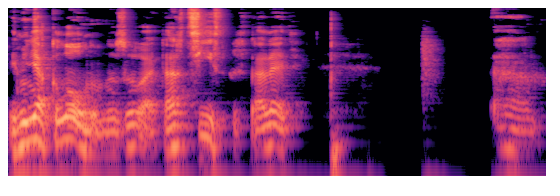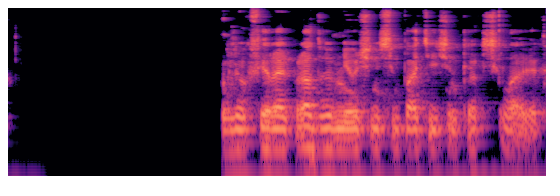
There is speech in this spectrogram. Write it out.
И меня клоуном называют, артист, представляете? Лех Феррарь, правда, вы мне очень симпатичен как человек.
